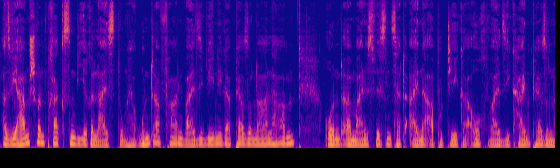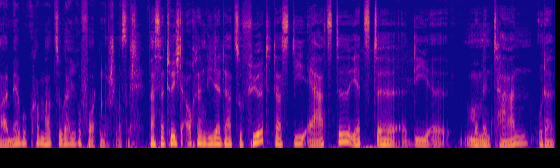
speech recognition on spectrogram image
Also wir haben schon Praxen, die ihre Leistung herunterfahren, weil sie weniger Personal haben. Und äh, meines Wissens hat eine Apotheke auch, weil sie kein Personal mehr bekommen hat, sogar ihre Pforten geschlossen. Was natürlich auch dann wieder dazu führt, dass die Ärzte jetzt, äh, die äh, momentan oder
